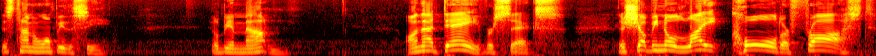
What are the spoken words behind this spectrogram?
This time it won't be the sea, it'll be a mountain. On that day, verse 6, there shall be no light, cold, or frost.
